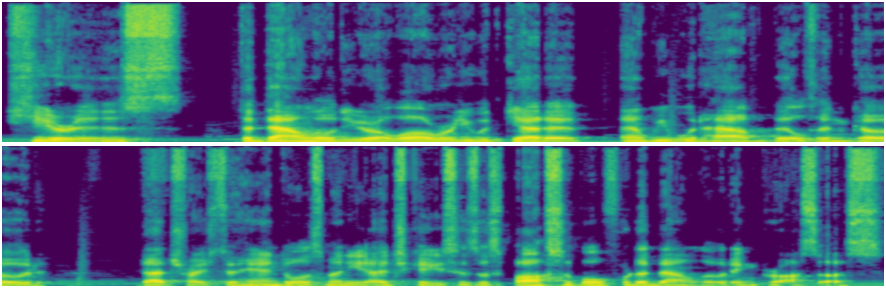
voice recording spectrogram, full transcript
here is the download URL where you would get it, and we would have built-in code that tries to handle as many edge cases as possible for the downloading process.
